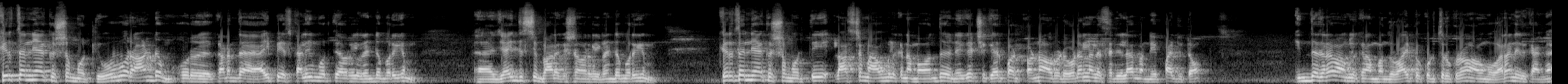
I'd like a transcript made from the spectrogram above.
கீர்த்தன்யா கிருஷ்ணமூர்த்தி ஒவ்வொரு ஆண்டும் ஒரு கடந்த ஐபிஎஸ் கலிமூர்த்தி அவர்கள் ரெண்டு முறையும் ஜெயந்தி ஸ்ரீ பாலகிருஷ்ணன் அவர்கள் ரெண்டு முறையும் கிருத்தன்யா கிருஷ்ணமூர்த்தி லாஸ்ட் டைம் அவங்களுக்கு நம்ம வந்து நிகழ்ச்சிக்கு ஏற்பாடு பண்ணோம். அவருடைய உடல்நிலை சரியில்லாமல் நிப்பாட்டிட்டோம். இந்த தடவை அவங்களுக்கு நம்ம அந்த வாய்ப்பை கொடுத்துருக்குறோம். அவங்க வரணிருக்காங்க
